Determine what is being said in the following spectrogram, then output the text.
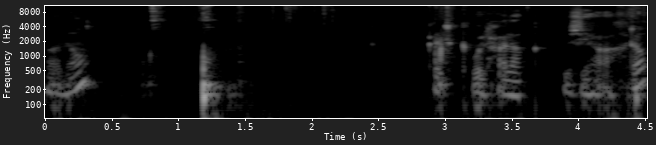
فوالا كنركبو الحلق جهة أخرى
